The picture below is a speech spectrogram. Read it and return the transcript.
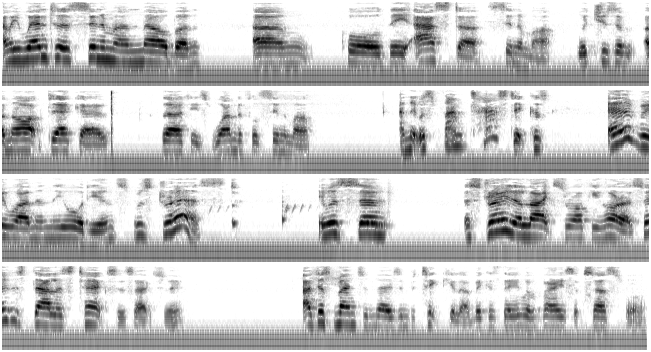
And we went to a cinema in Melbourne um, called the Astor Cinema, which is a, an Art Deco 30s wonderful cinema. And it was fantastic because everyone in the audience was dressed. It was, um, Australia likes Rocky Horror. So does Dallas, Texas, actually. I just mentioned those in particular because they were very successful.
